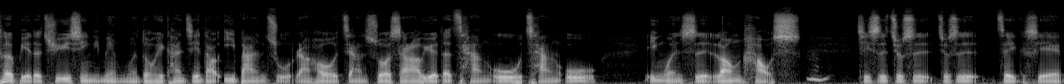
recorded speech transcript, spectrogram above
特别的区域性里面，我们都会看见到一班族，然后讲说沙捞越的长屋，长屋，英文是 long house，嗯，其实就是就是这些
